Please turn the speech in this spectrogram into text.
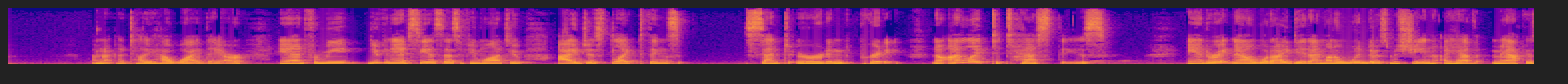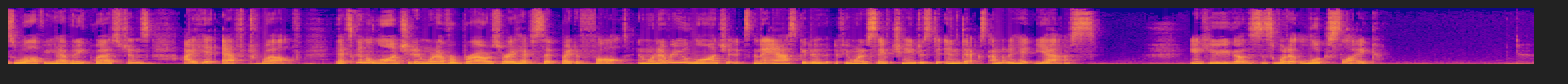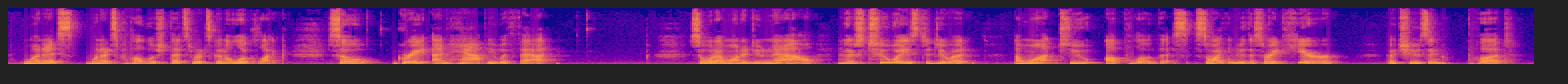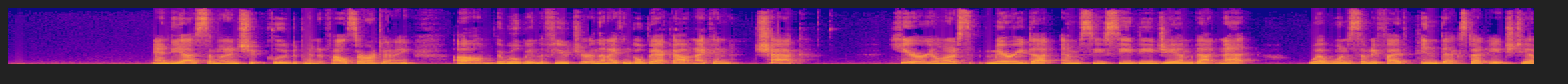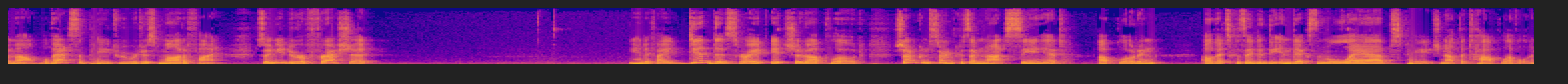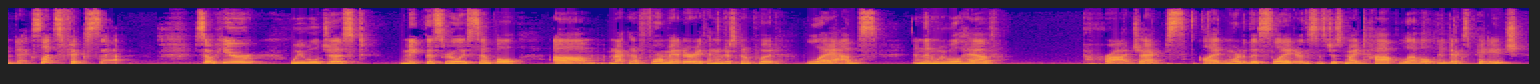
I'm not going to tell you how wide they are. And for me, you can add CSS if you want to. I just liked things centered and pretty. Now I like to test these. And right now what I did, I'm on a Windows machine. I have Mac as well if you have any questions. I hit F12. That's going to launch it in whatever browser I have set by default. And whenever you launch it, it's going to ask you to, if you want to save changes to index. I'm going to hit yes. And here you go. This is what it looks like when it's when it's published that's what it's going to look like so great I'm happy with that so what I want to do now and there's two ways to do it I want to upload this so I can do this right here by choosing put and yes I'm going to include dependent files there aren't any um, there will be in the future and then I can go back out and I can check here you'll notice mary.mccdjm.net web 175 index.html. Well, that's the page we were just modifying. So I need to refresh it. And if I did this right, it should upload. So I'm concerned because I'm not seeing it uploading. Oh, that's because I did the index in the labs page, not the top level index. Let's fix that. So here we will just make this really simple. Um, I'm not going to format or anything. I'm just going to put labs, and then we will have projects. I'll add more to this later. This is just my top level index page.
